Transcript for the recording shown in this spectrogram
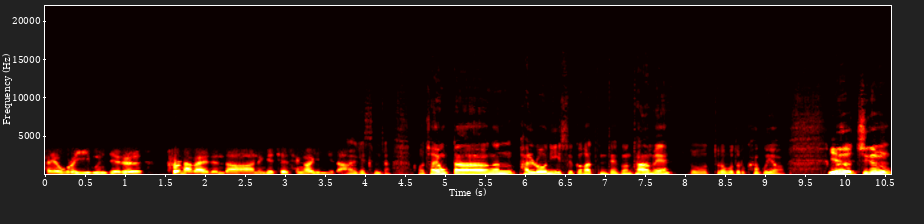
타협으로 이 문제를 풀어나가야 된다는 게 제 생각입니다. 알겠습니다. 뭐 자유한국당은 반론이 있을 것 같은데 그건 다음에 또 들어보도록 하고요. 예. 그 지금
